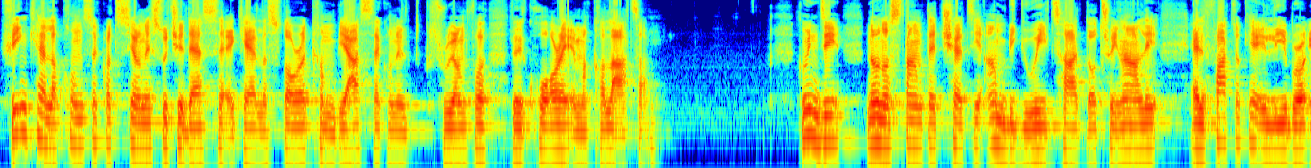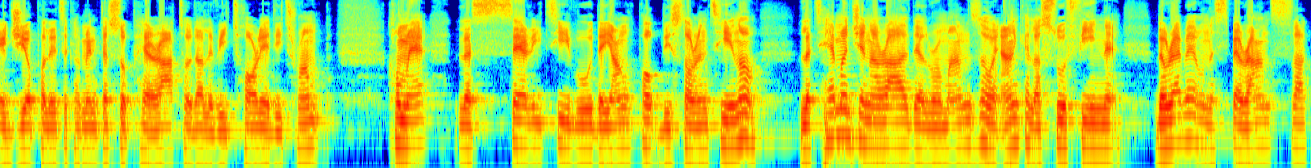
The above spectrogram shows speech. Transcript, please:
finché la consacrazione succedesse e che la storia cambiasse con il trionfo del cuore immacolato. Quindi, nonostante certe ambiguità dottrinali e il fatto che il libro è geopoliticamente superato dalla vittoria di Trump, come la serie TV The Young Pope di Sorrentino, il tema generale del romanzo e anche la sua fine darebbe una speranza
